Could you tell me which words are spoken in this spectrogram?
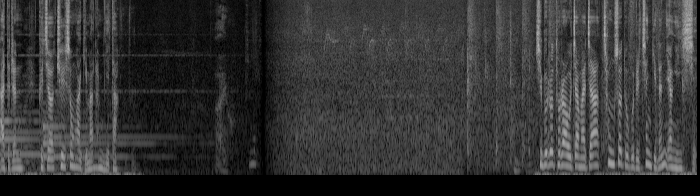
아들은 그저 죄송하기만 합니다. 집으로 돌아오자마자 청소 도구를 챙기는 영인 씨.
